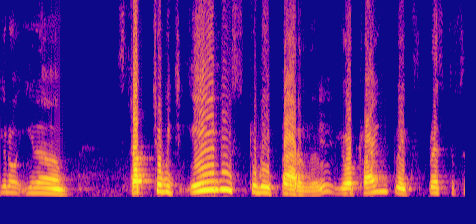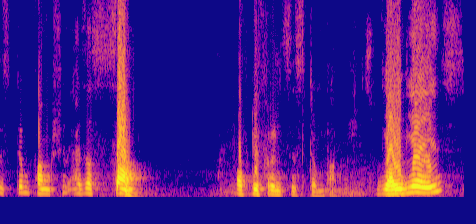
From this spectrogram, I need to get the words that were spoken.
you know in a structure which aims to be parallel, you are trying to express the system function as a sum of different system functions. The idea is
